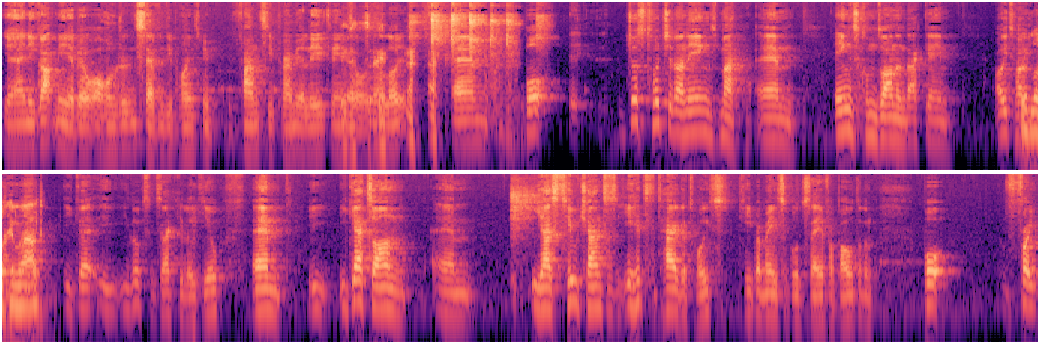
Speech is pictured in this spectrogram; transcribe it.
Yeah, and he got me about 170 points, me fancy Premier League team, so I was Yeah, delighted. um, but just touching on Ings, Matt, um, Ings comes on in that game. I thought Good he looking lad. He, get, he, he looks exactly like you. Um, he, he gets on. Um, he has two chances. He hits the target twice. Keeper makes a good save for both of them. But for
